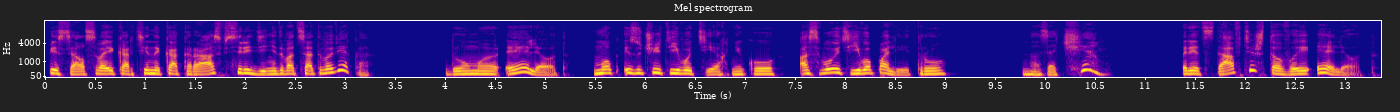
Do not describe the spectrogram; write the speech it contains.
писал свои картины как раз в середине XX века. Думаю, Эллиот мог изучить его технику, освоить его палитру. Но зачем? Представьте, что вы Эллиот.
